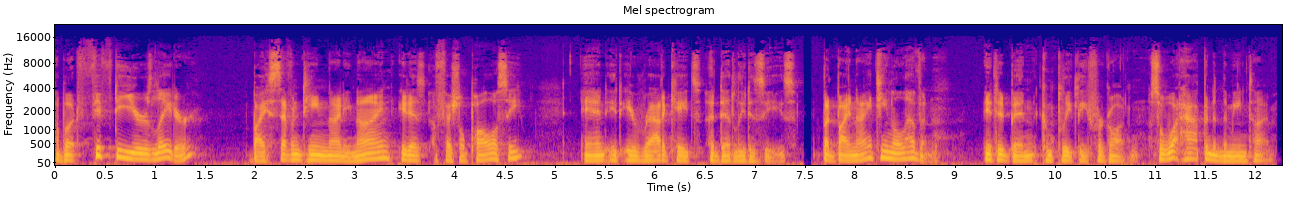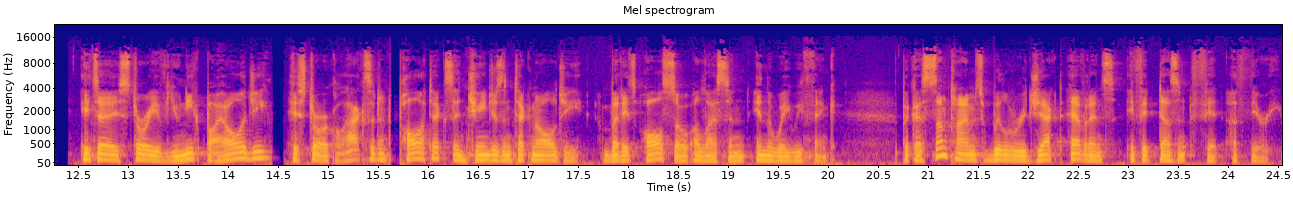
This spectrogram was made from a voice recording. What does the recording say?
About 50 years later, by 1799, it is official policy and it eradicates a deadly disease. But by 1911, it had been completely forgotten. So, what happened in the meantime? It's a story of unique biology, historical accident, politics, and changes in technology, but it's also a lesson in the way we think because sometimes we'll reject evidence if it doesn't fit a theory.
